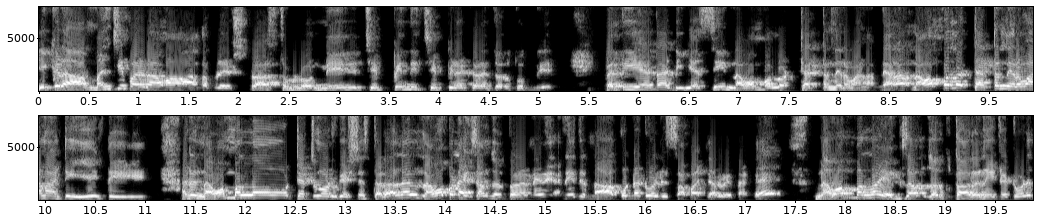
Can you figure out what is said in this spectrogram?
ఇక్కడ మంచి పరిణామం ఆంధ్రప్రదేశ్ రాష్ట్రంలో నేను చెప్పింది చెప్పినట్టుగానే జరుగుతుంది. ప్రతి ఏటా డిఎస్సి నవంబర్లో టెట్ నిర్వహణ. నవంబర్లో టెట్ నిర్వహణ అంటే ఏంటి? అంటే నవంబర్లో టెట్ నోటిఫికేషన్ ఇస్తాడా? లేదా నవంబర్లో ఎగ్జామ్ జరుగుతాడు అనేది అనేది నాకున్నటువంటి సమాచారం ఏంటంటే నవంబర్లో ఎగ్జామ్ జరుపుతారనేటటువంటి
